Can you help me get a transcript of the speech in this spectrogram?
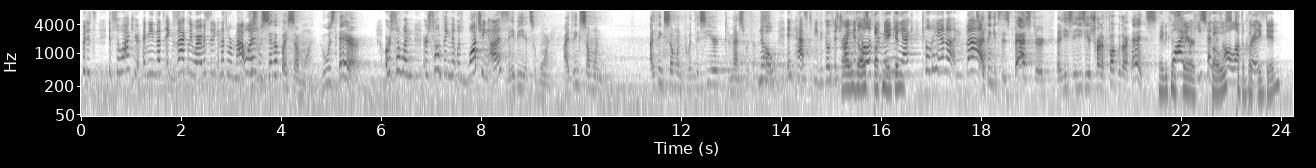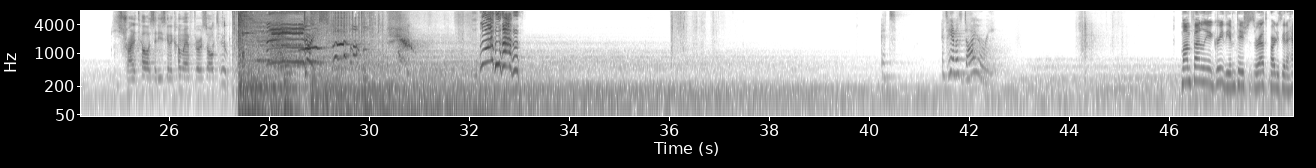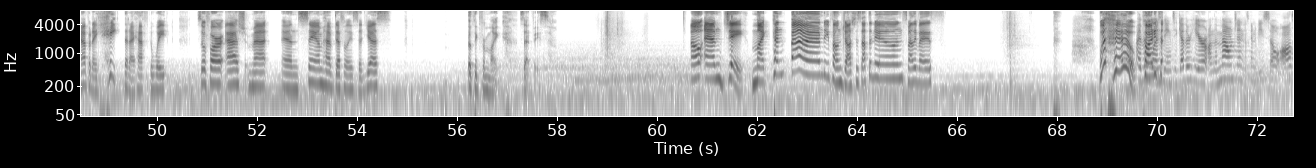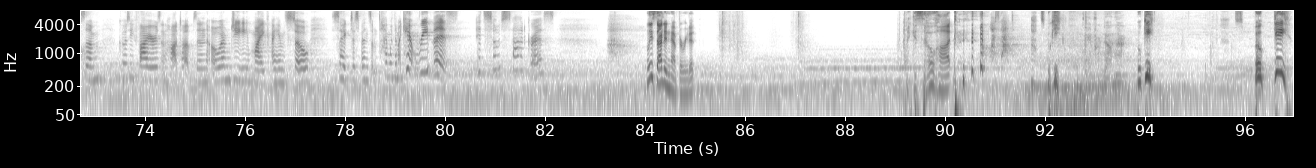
but it's it's so accurate. I mean, that's exactly where I was sitting and that's where Matt was. This was set up by someone. Who was there? or someone or something that was watching us. Maybe it's a warning. I think someone. I think someone put this here to mess with us. No, it has to be the ghost. It's trying to the tell us the buck naked? maniac killed Hannah and Beth. I think it's this bastard that he's he's here trying to fuck with our heads. Maybe because Why they're would he set this exposed all to the, what they did. He's trying to tell us that he's gonna come after us all too. Yikes! It's it's Hannah's diary. Mom finally agreed. The invitations are out. The party's gonna happen. I hate that I have to wait. So far, Ash, Matt, and Sam have definitely said yes. Nothing from Mike. Sad face. OMG. Mike confirmed. He found Josh this afternoon. Smiley face. Woohoo! Party Everyone ti- being together here on the mountain is going to be so awesome. Cozy fires and hot tubs and OMG, Mike, I am so psyched to spend some time with him. I can't read this. It's so sad, Chris. At least I didn't have to read it. Mike is so hot. What was that? Spooky. Came from down there. Spooky. Spooky.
